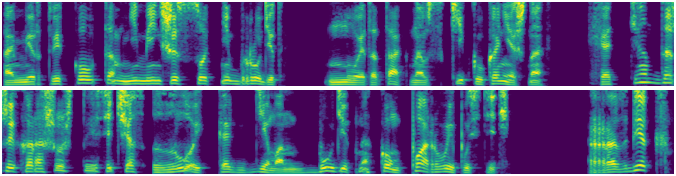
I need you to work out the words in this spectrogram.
а мертвяков там не меньше сотни бродит. Ну, это так, навскидку, конечно. Хотя даже хорошо, что я сейчас злой, как демон, будет на ком пар выпустить. Разбег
